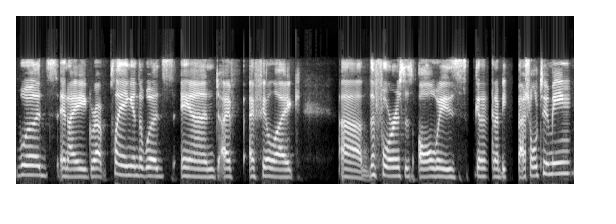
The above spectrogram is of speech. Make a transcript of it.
woods, and I grew up playing in the woods, and I I feel like uh, the forest is always going to be special to me.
